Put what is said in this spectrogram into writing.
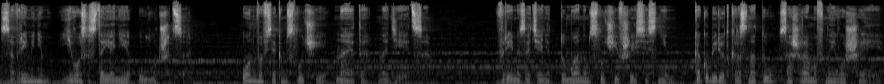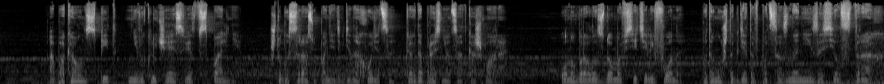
Со временем его состояние улучшится. Он, во всяком случае, на это надеется. Время затянет туманом случившееся с ним, как уберет красноту со шрамов на его шее. А пока он спит, не выключая свет в спальне, чтобы сразу понять, где находится, когда проснется от кошмара. Он убрал из дома все телефоны, потому что где-то в подсознании засел страх,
